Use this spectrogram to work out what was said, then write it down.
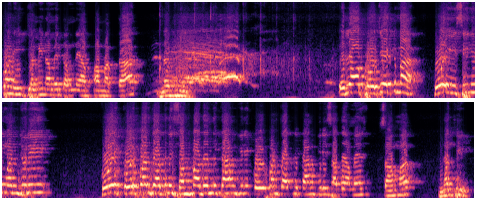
પણ એક જમીન અમે તમને આપવા માંગતા નથી. એટલે આ પ્રોજેક્ટમાં કોઈ ઈસીની મંજૂરી કોઈ કોઈ પણ જાતની સંપાદનની કામગીરી, કોઈ પણ જાતની કામગીરી સાથે અમે સહમત નથી.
